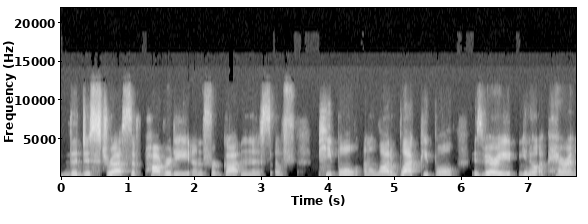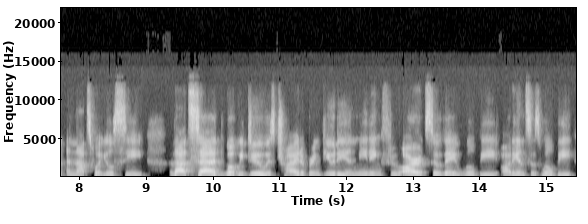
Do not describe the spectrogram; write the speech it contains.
the distress of poverty and forgottenness of people and a lot of black people is very you know apparent and that's what you'll see. That said what we do is try to bring beauty and meaning through art so they will be audiences will be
